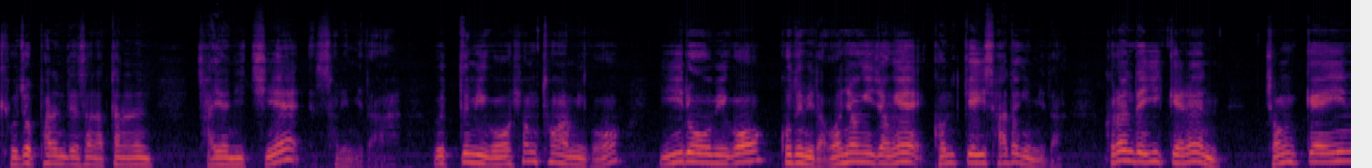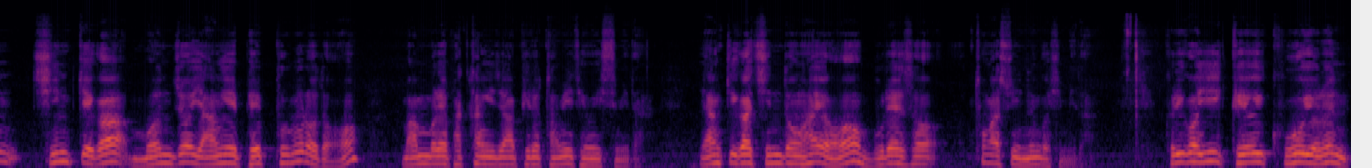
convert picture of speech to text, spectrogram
교접하는 데서 나타나는 자연이치의 설입니다. 으뜸이고 형통함이고 이로움이고 고듬이다. 원형이정의 건깨의 사덕입니다. 그런데 이 깨는 정깨인 진깨가 먼저 양의 배품을 얻어 만물의 바탕이자 비롯함이 되어 있습니다. 양기가 진동하여 물에서 통할 수 있는 것입니다. 그리고 이 괴의 구호요는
